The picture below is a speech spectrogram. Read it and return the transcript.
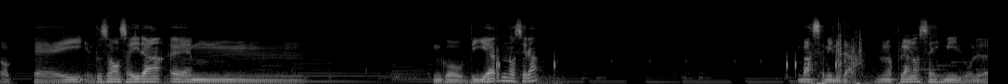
ok. Entonces vamos a ir a... Um, ¿Gobierno será? Base militar. En los planos 6.000, boludo.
